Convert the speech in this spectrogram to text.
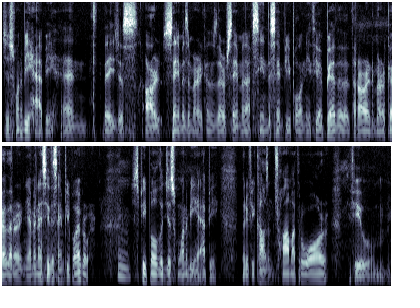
just want to be happy, and they just are same as Americans. They're same. I've seen the same people in Ethiopia that, that are in America, that are in Yemen. I see the same people everywhere. Just people that just want to be happy. But if you cause them trauma through war, if you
